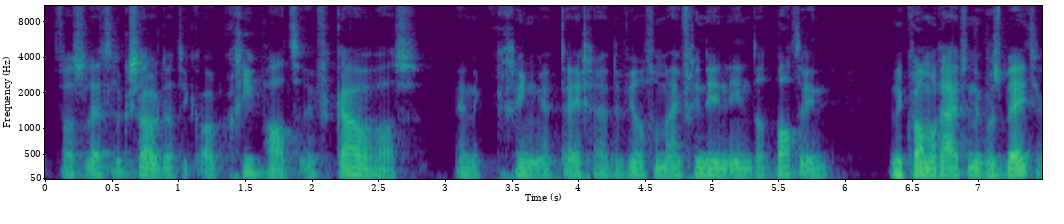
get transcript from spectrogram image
het was letterlijk zo dat ik ook griep had en verkouden was. En ik ging tegen de wil van mijn vriendin in dat bad in. En ik kwam eruit en ik was beter.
